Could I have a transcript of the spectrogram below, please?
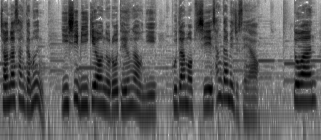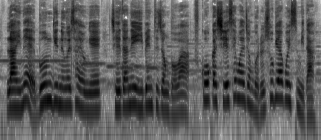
전화 상담은 22개 언어로 대응하오니 부담 없이 상담해 주세요. 또한 라인의 모음 기능을 사용해 재단의 이벤트 정보와 후쿠오카시의 생활 정보를 소개하고 있습니다.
